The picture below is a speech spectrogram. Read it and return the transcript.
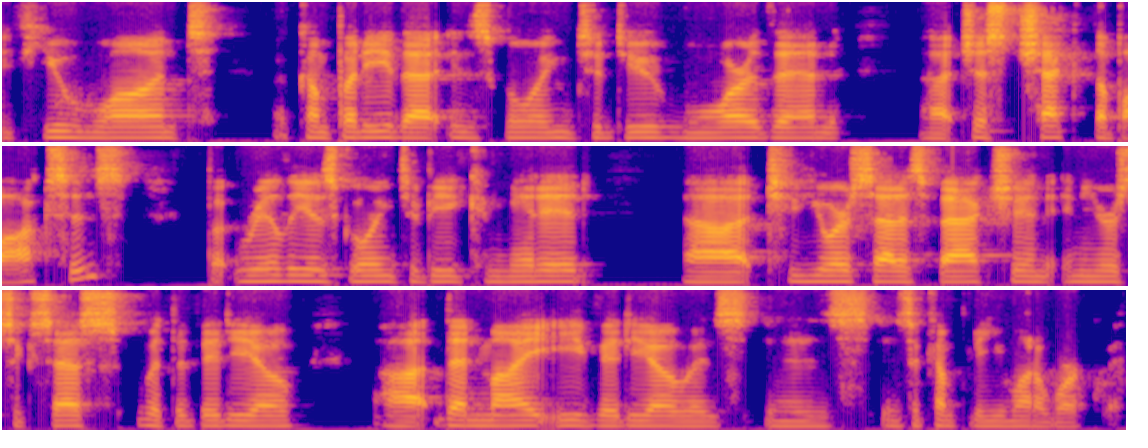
if you want a company that is going to do more than uh, just check the boxes, but really is going to be committed uh, to your satisfaction and your success with the video, uh, then my eVideo is, is, is a company you want to work with.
